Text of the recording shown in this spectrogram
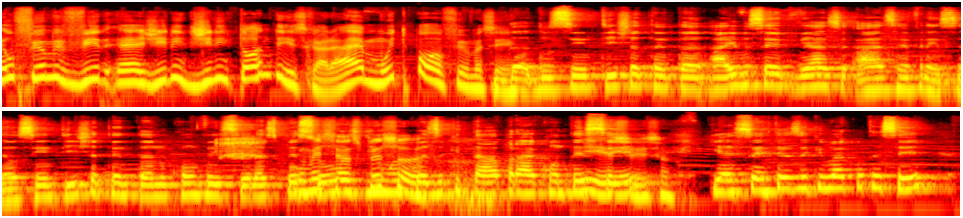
O filme vira, é, gira, gira em torno disso, cara. É muito bom o filme, assim. Da- do cientista tentando. Aí você vê as, as referências, né? O cientista tentando convencer as pessoas, Convencer as de uma pessoas. coisa que tá pra acontecer. Isso, isso. Que é certeza que vai acontecer.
